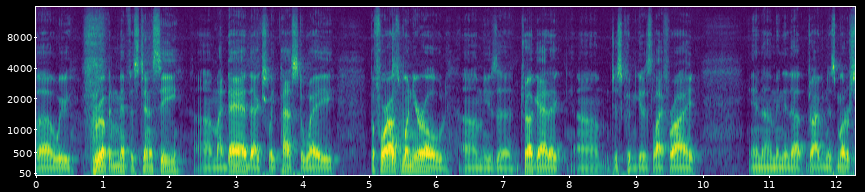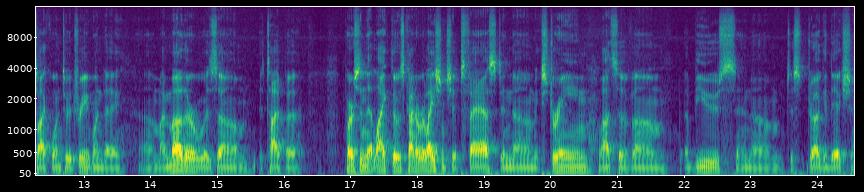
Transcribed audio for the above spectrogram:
uh, we grew up in Memphis, Tennessee. Uh, my dad actually passed away before I was one year old. Um, he was a drug addict, um, just couldn't get his life right, and um, ended up driving his motorcycle into a tree one day. Uh, my mother was um, the type of person that liked those kind of relationships, fast and um, extreme, lots of um, abuse and um, just drug addiction.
